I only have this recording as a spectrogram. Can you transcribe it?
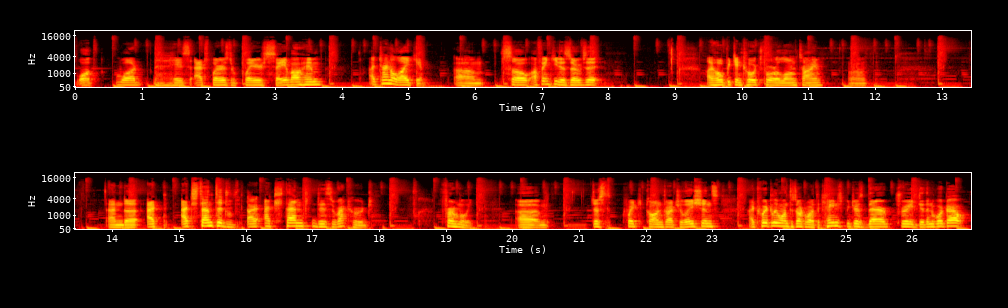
what what his ex players or players say about him, I kind of like him. Um, so I think he deserves it. I hope he can coach for a long time. Uh, and uh, ex- extended, uh, extend this record firmly. Um, just quick congratulations. I quickly want to talk about the Kings because their trade didn't work out.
